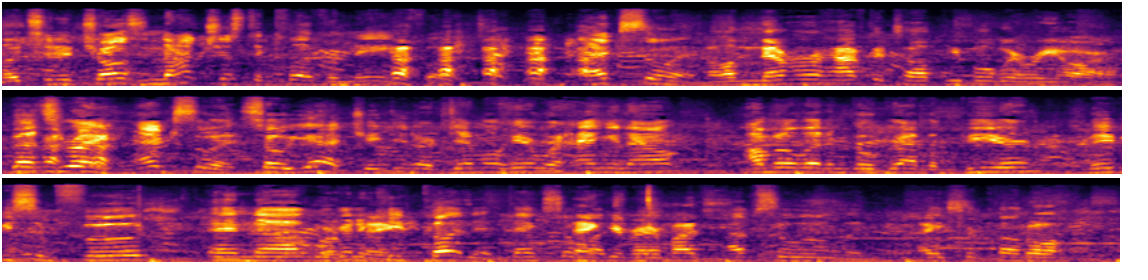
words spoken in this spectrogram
Hudson and Charles, not just a clever name, folks. excellent. I'll never have to tell people where we are. That's right. Excellent. So yeah, Jay did our demo here. We're hanging out. I'm gonna let him go grab a beer, maybe some food, and uh, we're gonna keep cutting it. Thanks so Thank much. Thank you very man. much. Absolutely. Thanks for coming. Cool.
